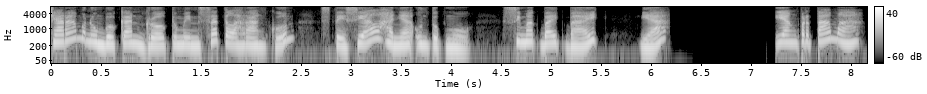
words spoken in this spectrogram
Cara menumbuhkan growth mindset telah rangkum, spesial hanya untukmu. Simak baik-baik, ya. Yang pertama,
